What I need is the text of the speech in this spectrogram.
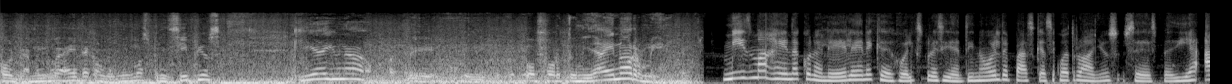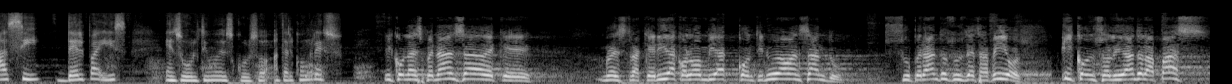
con, la misma agenda, con los mismos principios. Aquí hay una eh, eh, oportunidad enorme. Misma agenda con el ELN que dejó el expresidente y Nobel de Paz que hace cuatro años se despedía así del país en su último discurso ante el Congreso. y con la esperanza de que nuestra querida Colombia continúe avanzando, superando sus desafíos y consolidando la paz,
